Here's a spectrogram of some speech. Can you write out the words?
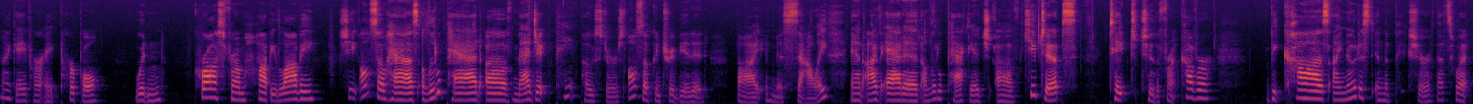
And I gave her a purple wooden cross from Hobby Lobby. She also has a little pad of magic paint posters, also contributed by Miss Sally. And I've added a little package of Q-tips taped to the front cover because I noticed in the picture that's what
